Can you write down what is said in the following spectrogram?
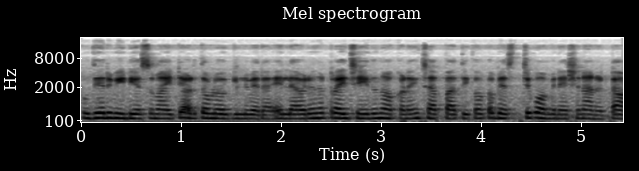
പുതിയൊരു വീഡിയോസുമായിട്ട് അടുത്ത വ്ളോഗിൽ വരാം. എല്ലാവരും ഒന്ന് ട്രൈ ചെയ്ത് നോക്കണേ. ചപ്പാത്തിക്കൊക്കെ ബെസ്റ്റ് കോമ്പിനേഷനാണ് കേട്ടോ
